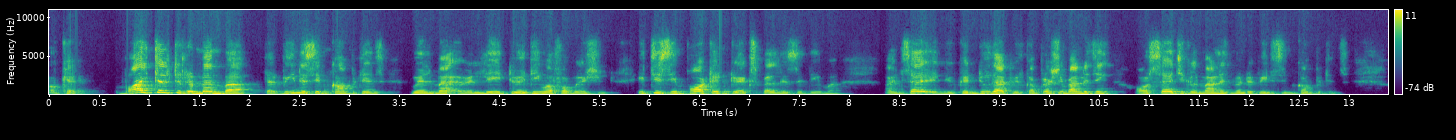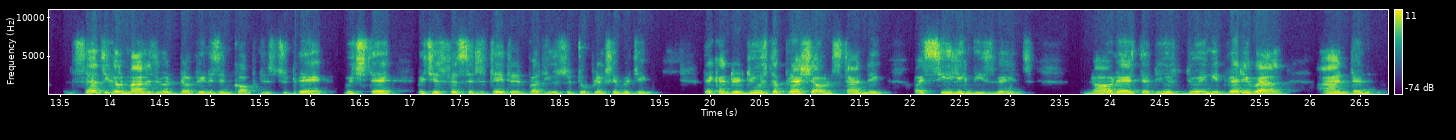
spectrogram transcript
Okay, vital to remember that venous incompetence will, will lead to edema formation. It is important to expel this edema. And so you can do that with compression bandaging or surgical management of venous incompetence. Surgical management of venous incompetence today, which, they, which is facilitated by the use of duplex imaging, they can reduce the pressure on standing by sealing these veins. Nowadays, they're doing it very well, and then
